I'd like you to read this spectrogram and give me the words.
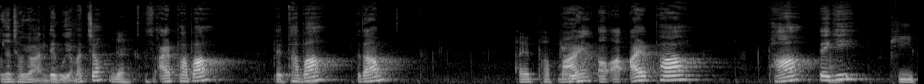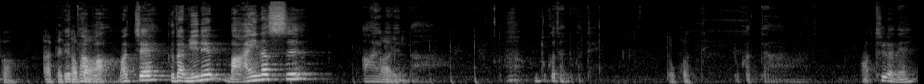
이건 적용 안 되고요, 맞죠? 네. 그래서 알파바, 베타바, 그다음 알파 플 마이 어 아, 알파 바 빼기 비바. 아, 베타바. 베타바, 맞지? 그다음 얘는 마이너스 i가 I. 된다. 헉, 똑같아, 안 똑같아, 똑같아. 똑같다. 어 틀렸네.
